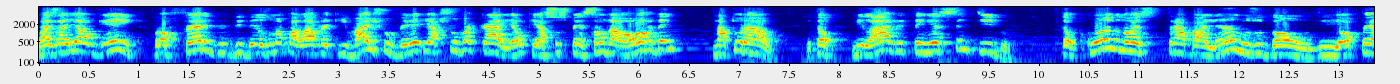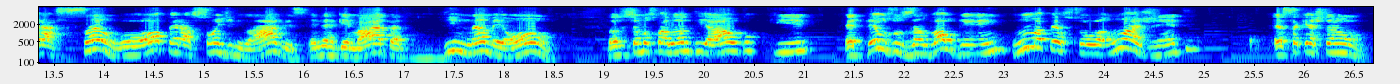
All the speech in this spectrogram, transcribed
Mas aí alguém profere de Deus uma palavra que vai chover e a chuva cai. É o que? A suspensão da ordem natural. Então, milagre tem esse sentido. Então, quando nós trabalhamos o dom de operação ou operações de milagres, energemata, dinameon, nós estamos falando de algo que é Deus usando alguém, uma pessoa, um agente. Essa questão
